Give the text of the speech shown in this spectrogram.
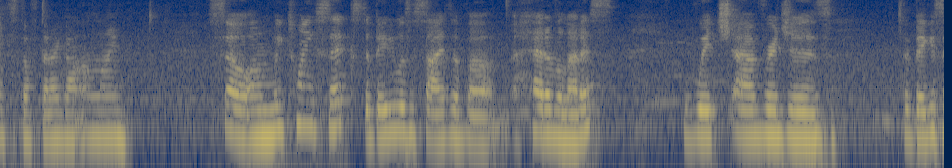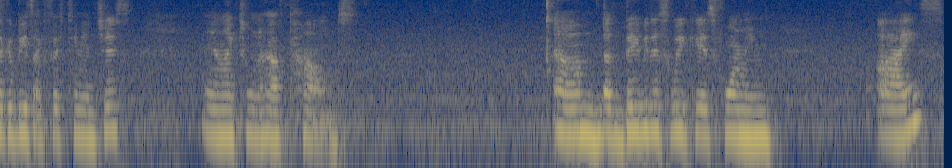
of stuff that I got online. So, um, week 26, the baby was the size of a, a head of a lettuce, which averages the biggest it could be is like 15 inches and like two and a half pounds. Um, the baby this week is forming eyes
